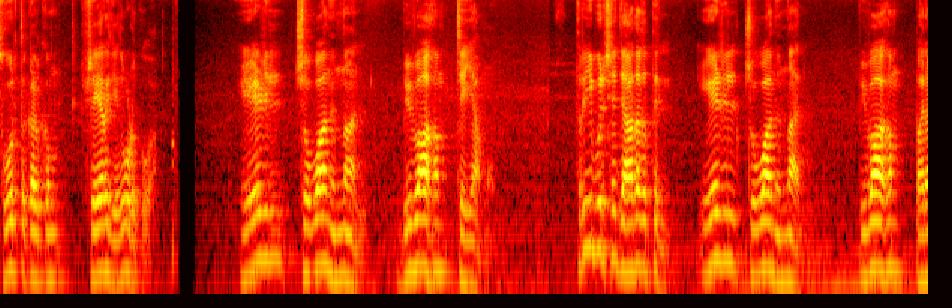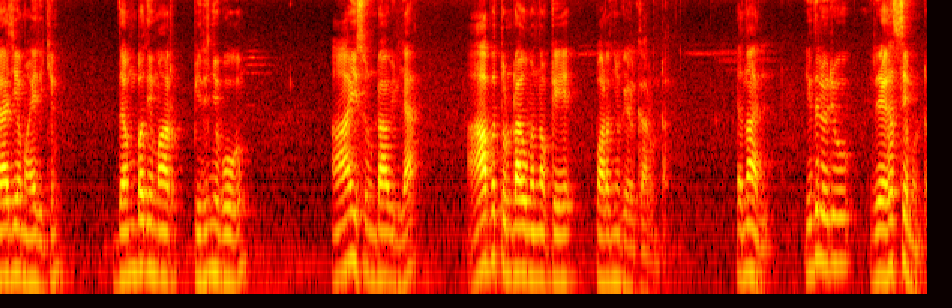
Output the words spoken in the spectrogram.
സുഹൃത്തുക്കൾക്കും ഷെയർ ചെയ്തു കൊടുക്കുക. ഏഴിൽ ചൊവ്വ നിന്നാൽ വിവാഹം ചെയ്യാമോ? സ്ത്രീ പുരുഷ ജാതകത്തിൽ ഏഴിൽ ചൊവ്വ നിന്നാൽ വിവാഹം പരാജയമായിരിക്കും. ദമ്പതിമാർ പിരിഞ്ഞു പോകും. ആയുസ്സുണ്ടാവില്ല. ആപത്തുണ്ടാകുമെന്നൊക്കെ പറഞ്ഞു കേൾക്കാറുണ്ട്. എന്നാൽ ഇതിലൊരു രഹസ്യമുണ്ട്.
